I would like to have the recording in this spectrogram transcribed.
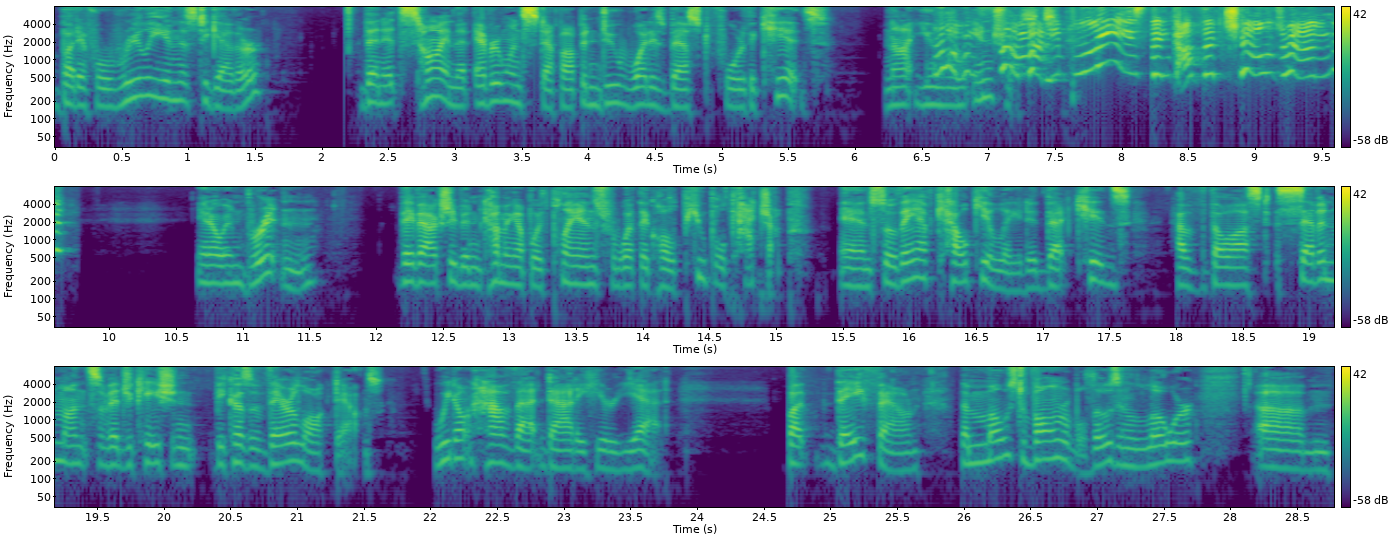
But if we're really in this together, then it's time that everyone step up and do what is best for the kids, not union oh, interests. Somebody please think of the children! You know, in Britain, they've actually been coming up with plans for what they call pupil catch up. And so they have calculated that kids have lost seven months of education because of their lockdowns. We don't have that data here yet. But they found the most vulnerable, those in lower, um,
